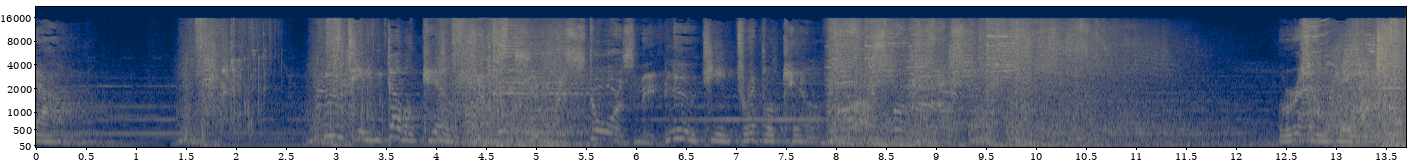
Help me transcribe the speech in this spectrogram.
down. Blue team double kill. Devotion restores me. Blue team triple kill. Rampage.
